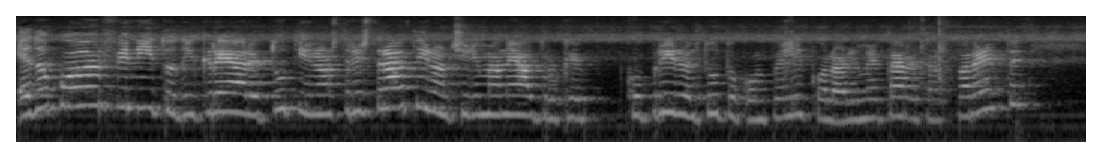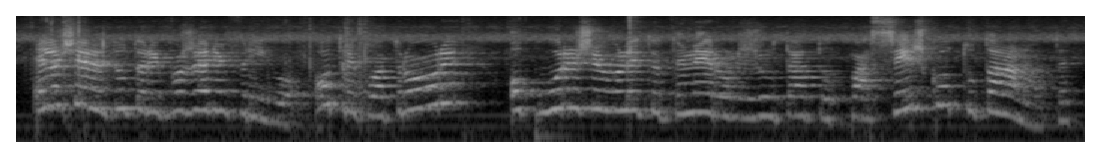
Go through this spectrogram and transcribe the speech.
E dopo aver finito di creare tutti i nostri strati non ci rimane altro che coprire il tutto con pellicola alimentare trasparente e lasciare il tutto riposare in frigo o 3-4 ore oppure se volete ottenere un risultato pazzesco tutta la notte.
